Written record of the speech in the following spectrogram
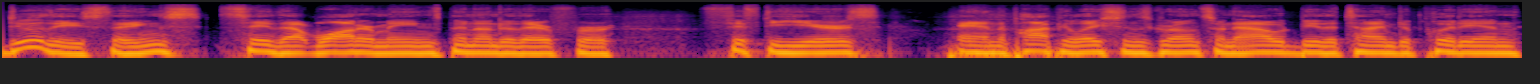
do these things, say that water main's been under there for 50 years and the population's grown, so now would be the time to put in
